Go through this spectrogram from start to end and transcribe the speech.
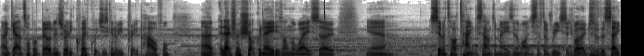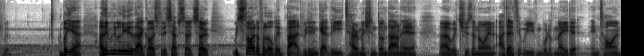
and get on top of buildings really quick, which is going to be pretty powerful. Uh, electroshock grenade is on the way, so yeah. Scimitar tank sounds amazing. I might just have to research, well, just for the sake of it. But yeah, I think we're going to leave it at that, guys, for this episode. So we started off a little bit bad. We didn't get the Terror mission done down here, uh, which was annoying. I don't think we even would have made it in time.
